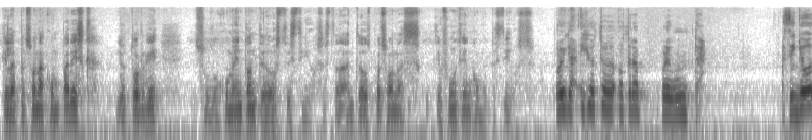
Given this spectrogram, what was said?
que la persona comparezca y otorgue su documento ante dos testigos, ante dos personas que fungen como testigos. Oiga, y otra otra pregunta. si yo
